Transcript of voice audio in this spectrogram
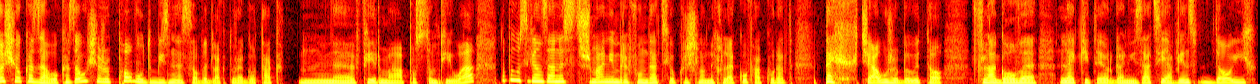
Co się okazało? Okazało się, że powód biznesowy, dla którego tak mm, firma postąpiła, no był związany z trzymaniem refundacji określonych leków. Akurat pech chciał, że były to flagowe leki tej organizacji, a więc do ich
